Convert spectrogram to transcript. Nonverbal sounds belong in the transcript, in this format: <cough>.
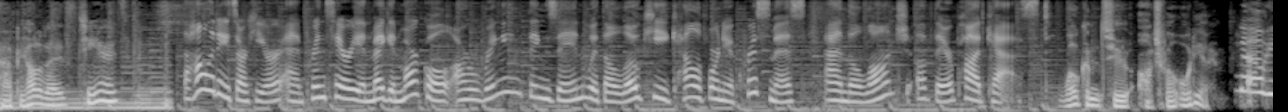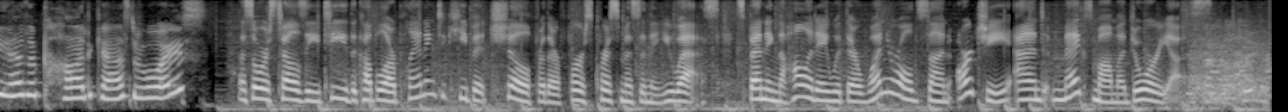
Happy holidays. Cheers. The holidays are here, and Prince Harry and Meghan Markle are ringing things in with a low key California Christmas and the launch of their podcast. Welcome to Archewell Audio. Now he has a podcast voice. A source tells ET the couple are planning to keep it chill for their first Christmas in the U.S., spending the holiday with their one year old son Archie and Meg's mama Doria.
